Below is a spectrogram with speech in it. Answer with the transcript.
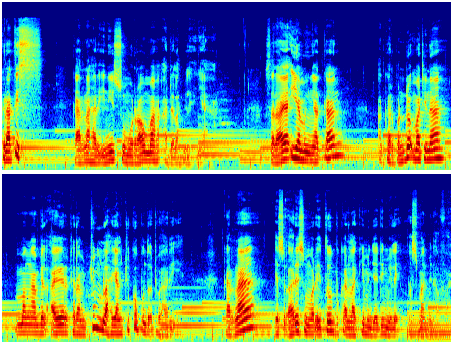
gratis karena hari ini sumur Raumah adalah miliknya. Seraya ia mengingatkan agar penduduk Madinah mengambil air dalam jumlah yang cukup untuk dua hari. Karena esok hari sumur itu bukan lagi menjadi milik Utsman bin Affan.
